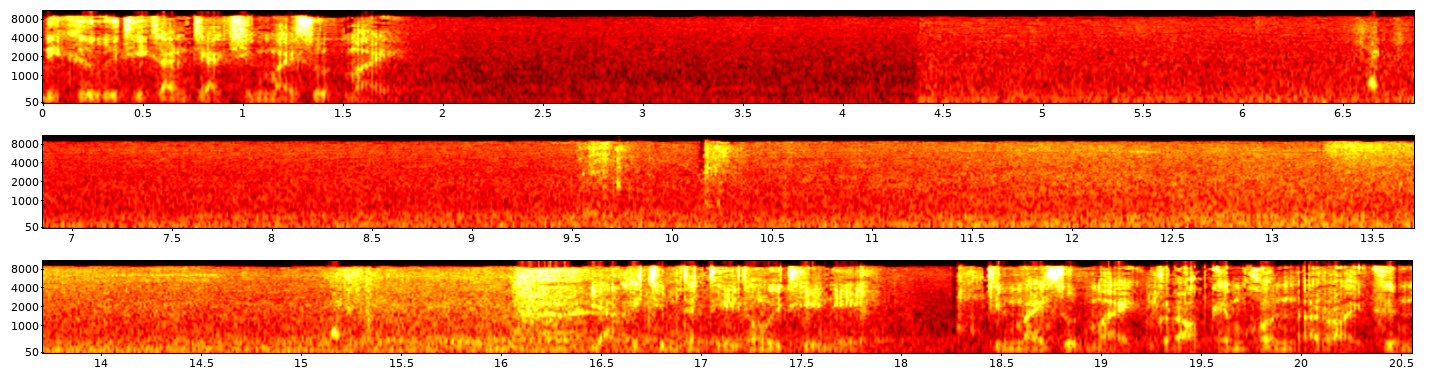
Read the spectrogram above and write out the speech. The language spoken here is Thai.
นี่คือวิธีการแจกชิ้นใหม่สูตรใหม่ อยากให้ชิมทันทีต้องวิธีนี้ ชิ้นไม้สูตรใหม่ กรอบเข้มข้นอร่อยขึ้น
